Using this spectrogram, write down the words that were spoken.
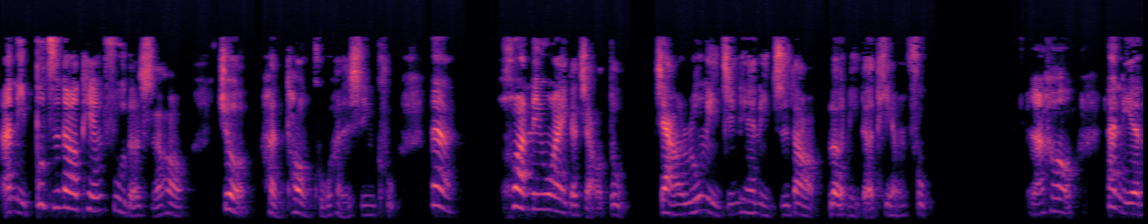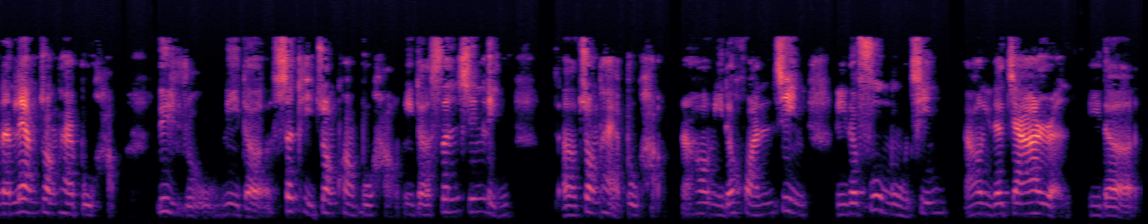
啊，你不知道天赋的时候，就很痛苦、很辛苦。那换另外一个角度，假如你今天你知道了你的天赋，然后那你的能量状态不好。例如你的身体状况不好，你的身心灵呃状态也不好，然后你的环境、你的父母亲，然后你的家人、你的。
